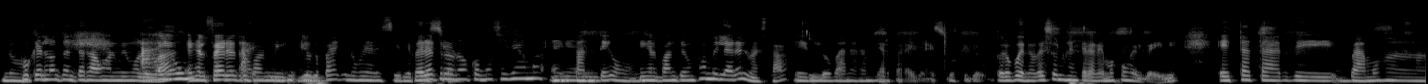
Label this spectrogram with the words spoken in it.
No. porque él no está enterrado en el mismo lugar, un- en el féretro. Ay, fami- lo que pasa es que no voy a decirle. féretro no, ¿cómo se llama? En el panteón. En el panteón familiar él no está. Él lo van a cambiar para allá, es lo que yo. Pero bueno, de eso nos enteraremos con el baby. Esta tarde vamos a,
